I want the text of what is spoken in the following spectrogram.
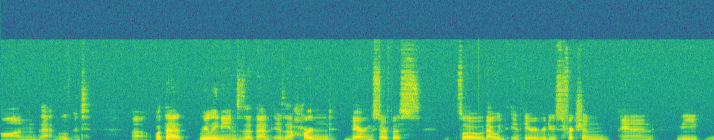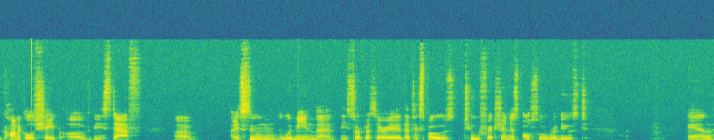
on that movement. Uh, what that really means is that that is a hardened bearing surface. So that would, in theory, reduce friction and the conical shape of the staff. Uh, I assume it would mean that the surface area that's exposed to friction is also reduced. And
